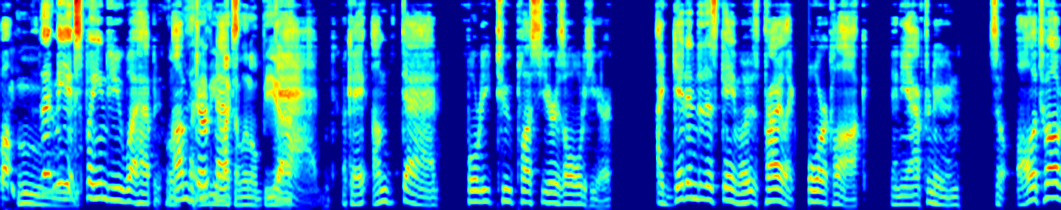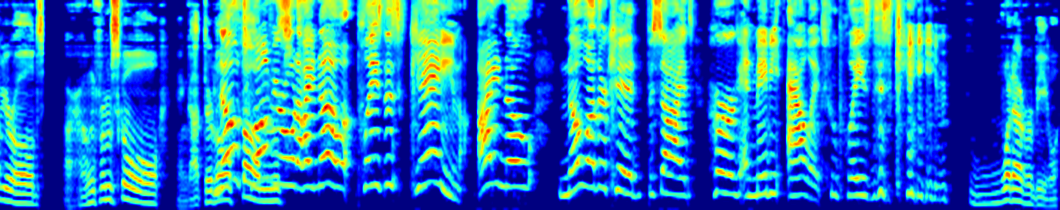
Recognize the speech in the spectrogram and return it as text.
well, let me explain to you what happened. Little I'm baby, Dirt like a little beer. dad. Okay, I'm dad, 42 plus years old here. I get into this game. It was probably like four o'clock in the afternoon. So all the 12 year olds are home from school and got their little No thumbs. 12 year old I know plays this game. I know no other kid besides Herg and maybe Alex who plays this game. Whatever, Beagle.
